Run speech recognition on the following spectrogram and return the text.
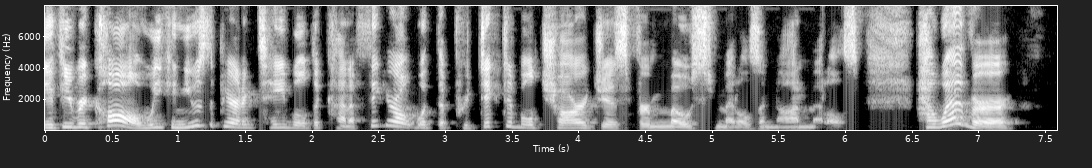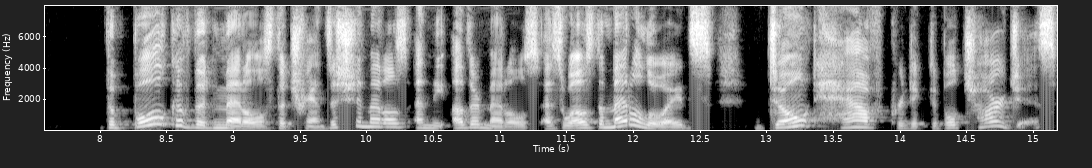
If you recall, we can use the periodic table to kind of figure out what the predictable charge is for most metals and nonmetals. However, the bulk of the metals, the transition metals and the other metals, as well as the metalloids, don't have predictable charges.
